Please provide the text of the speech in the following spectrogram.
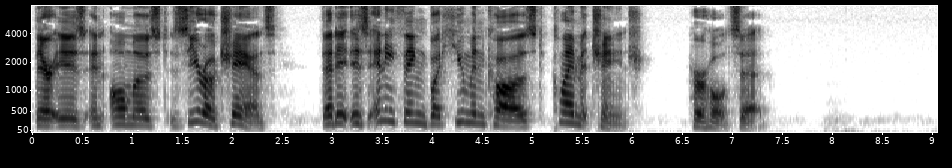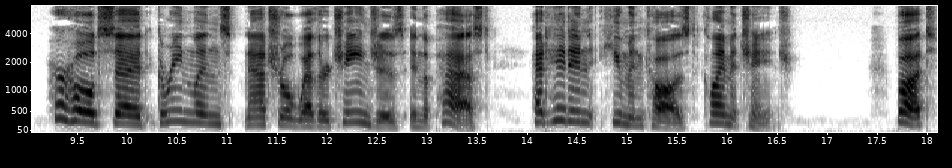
There is an almost zero chance that it is anything but human caused climate change, Hoerhold said. Hoerhold said Greenland's natural weather changes in the past had hidden human caused climate change. But,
